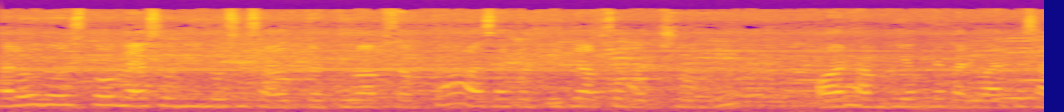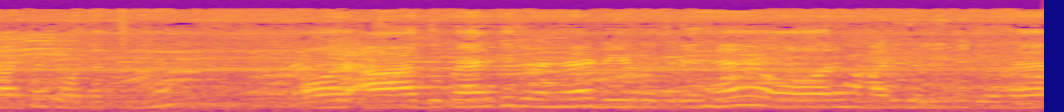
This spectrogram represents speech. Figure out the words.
हेलो दोस्तों, मैं सोनी जोशी स्वागत करती हूँ आप सबका। आशा करती हूँ कि आप सब अच्छे होंगे और हम भी अपने परिवार के साथ में बहुत अच्छे हैं। और आज दोपहर के जो है, डेढ़ बज रहे हैं और हमारी गली में जो है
